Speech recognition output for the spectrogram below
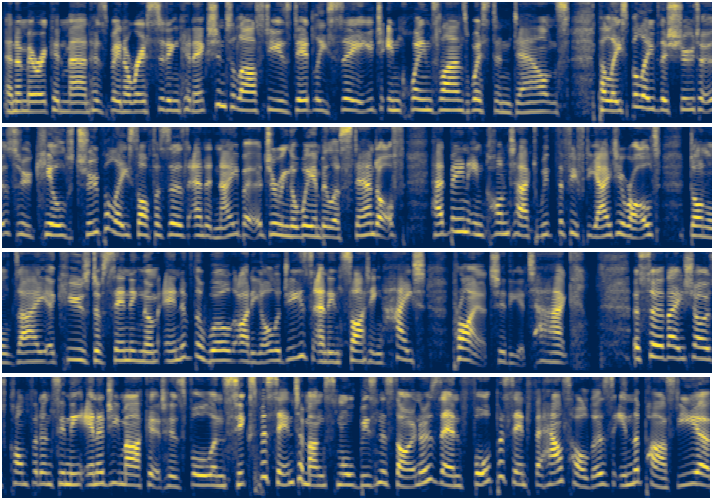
An American man has been arrested in connection to last year's deadly siege in Queensland's Western Downs. Police believe the shooters, who killed two police officers and a neighbour during the Wieambilla standoff, had been in contact with the 58 year old. Donald Day accused of sending them end of the world ideologies and inciting hate prior to the attack. A survey shows confidence in the energy market has fallen 6% among small business owners and 4% for householders in the past year.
